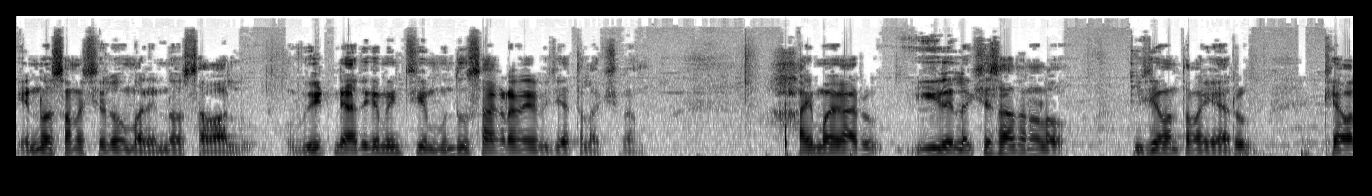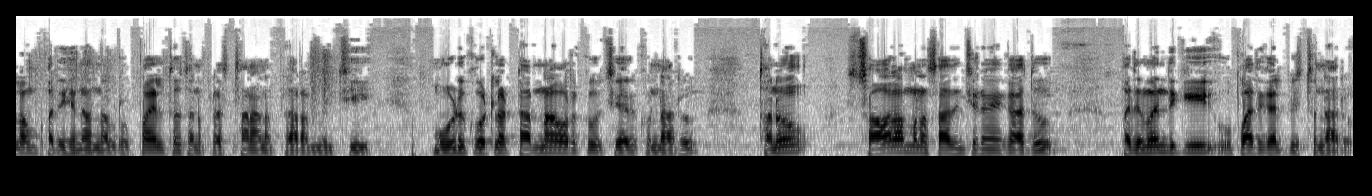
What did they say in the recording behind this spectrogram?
ఎన్నో సమస్యలు మరెన్నో సవాళ్ళు. వీటిని అధిగమించి ముందుకు సాగడమే విజేత లక్షణం. హైమ గారు ఈ లక్ష్య సాధనలో విజయవంతమయ్యారు. కేవలం పదిహేను వందల రూపాయలతో తన ప్రస్థానాన్ని ప్రారంభించి మూడు కోట్ల టర్న్ ఓవర్కు చేరుకున్నారు. తను స్వావలంబన సాధించడమే కాదు పది మందికి ఉపాధి కల్పిస్తున్నారు.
